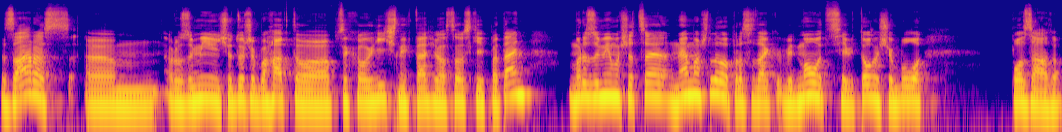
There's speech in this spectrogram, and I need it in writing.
зараз, ем, розуміючи дуже багато психологічних та філософських питань, ми розуміємо, що це неможливо просто так відмовитися від того, що було позаду.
